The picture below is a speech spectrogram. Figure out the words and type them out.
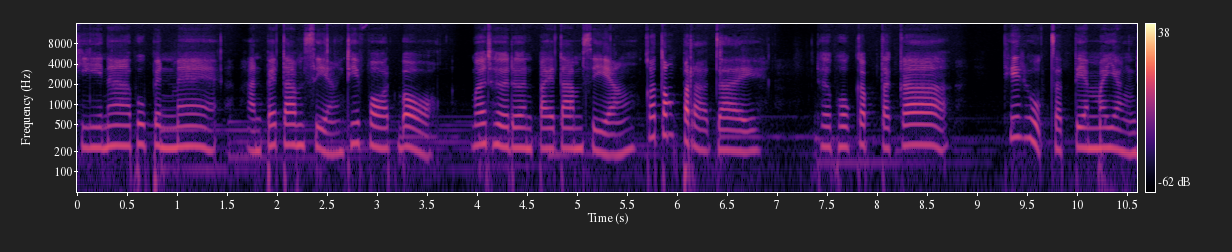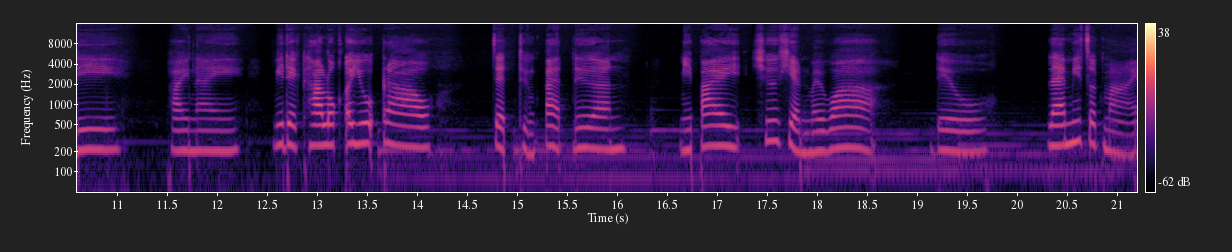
ทีน่าผู้เป็นแม่ หันไปตามเสียงที่ฟอสบอก เมื่อเธอเดินไปตามเสียงก็ต้องประหลาดใจ เธอพบกับตะกร้า ที่ถูกจัดเตรียมมาอย่างดี ภายในมีเด็กทารกอายุราว 7-8 เดือน มีป้ายชื่อเขียนไว้ว่า เดล และมีจดหมาย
